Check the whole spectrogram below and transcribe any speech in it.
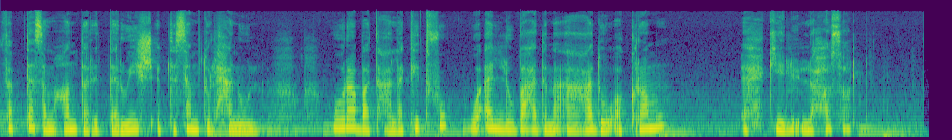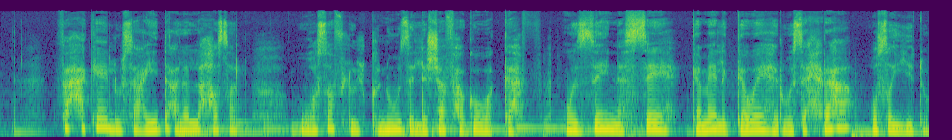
فابتسم عنتر الدرويش ابتسامته الحنون وربط على كتفه وقال له بعد ما قعده وأكرمه احكي لي اللي حصل. فحكى له سعيد على اللي حصل ووصف له الكنوز اللي شافها جوه الكهف وإزاي نساه جمال الجواهر وسحرها وصيته.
